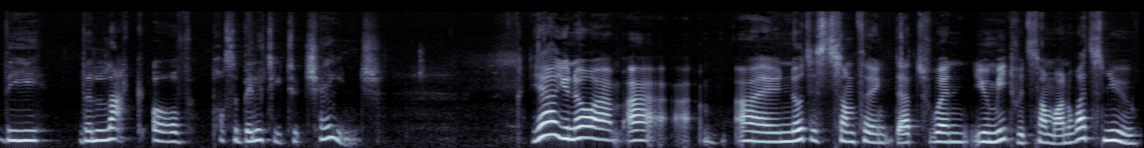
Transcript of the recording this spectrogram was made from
the the lack of possibility to change. Yeah, you know, um, I, I noticed something that when you meet with someone, what's new?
